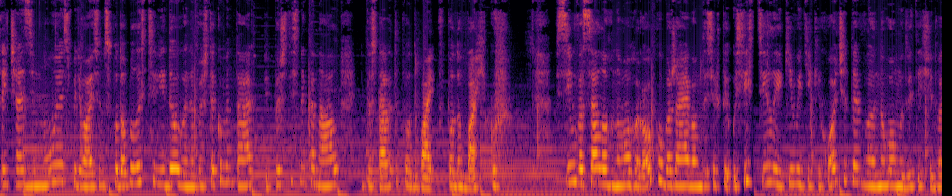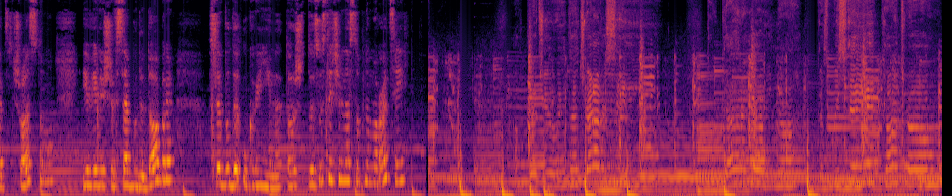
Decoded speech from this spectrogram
цей час зі мною. Сподіваюся, вам сподобалось це відео. Ви напишете коментар, підпишитесь на канал і поставите вподобай- вподобайку. Всім веселого нового року! Бажаю вам досягти усіх цілей, які ви тільки хочете в новому 2026-му. Я вірю, що все буде добре, все буде Україна. Тож до зустрічі в наступному році. Cause we stay in control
